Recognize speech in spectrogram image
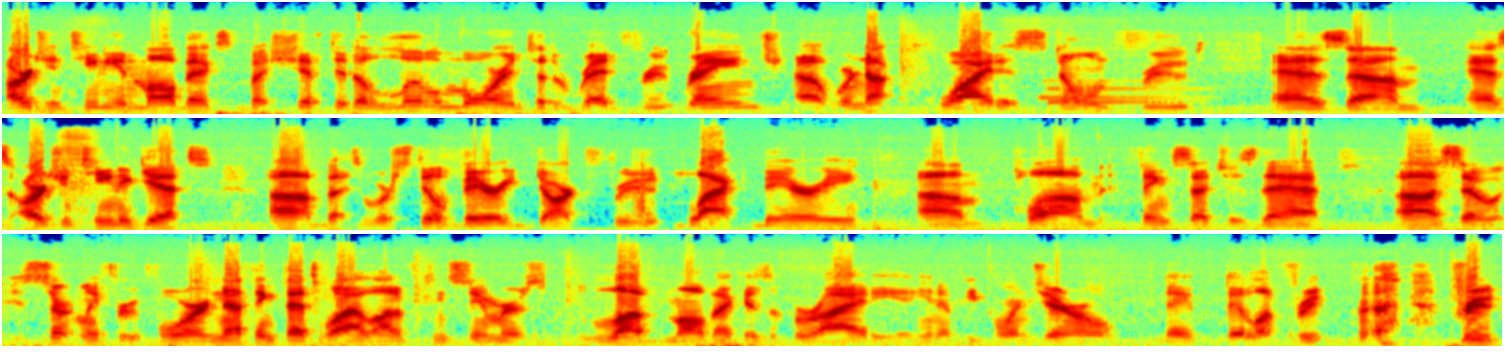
Argentinian Malbecs, but shifted a little more into the red fruit range. Uh, we're not quite as stone fruit as um, as Argentina gets, uh, but we're still very dark fruit, blackberry, um, plum, things such as that. Uh, so it's certainly fruit forward, and I think that's why a lot of consumers love Malbec as a variety. You know, people in general they, they love fruit fruit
